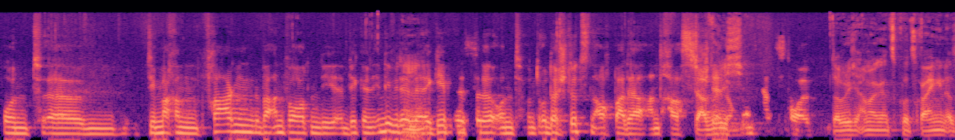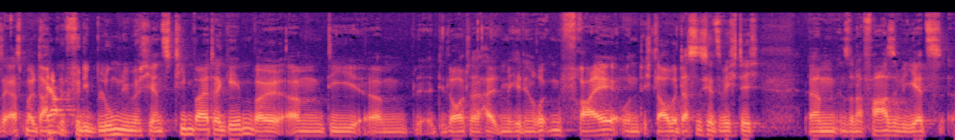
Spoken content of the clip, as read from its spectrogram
Und ähm, die machen Fragen, beantworten, die entwickeln individuelle mhm. Ergebnisse und, und unterstützen auch bei der Antragsstellung. Da will ich, ganz toll. Da würde ich einmal ganz kurz reingehen. Also erstmal danke ja. für die Blumen, die möchte ich ans Team weitergeben, weil ähm, die, ähm, die Leute halten mir hier den Rücken frei und ich glaube, das ist jetzt wichtig, in so einer Phase wie jetzt äh,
